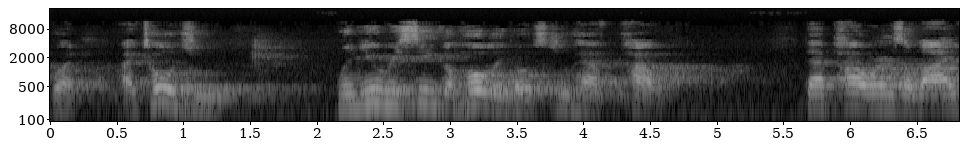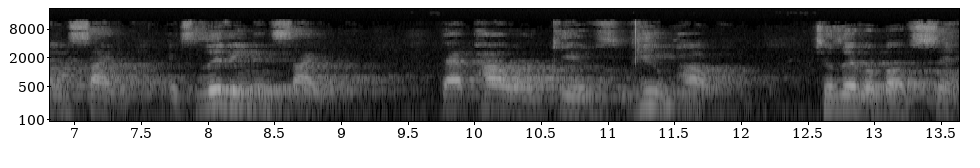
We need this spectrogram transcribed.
But I told you when you receive the Holy Ghost you have power. That power is alive inside of you. It's living inside of you. That power gives you power to live above sin.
